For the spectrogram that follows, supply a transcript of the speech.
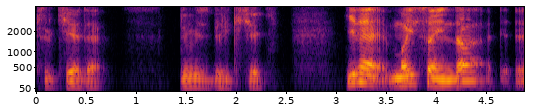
Türkiye'de döviz birikecek. Yine Mayıs ayında e,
